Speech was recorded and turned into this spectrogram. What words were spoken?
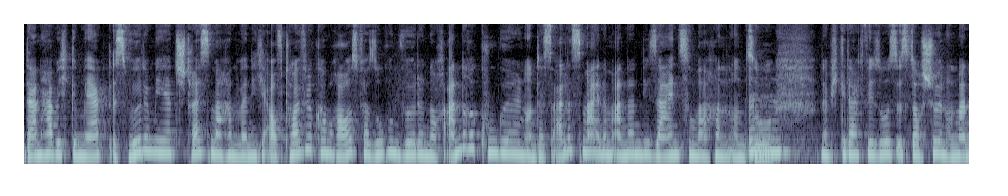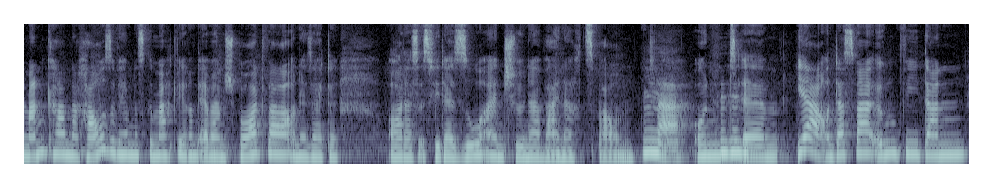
dann habe ich gemerkt, es würde mir jetzt Stress machen, wenn ich auf Teufel komm raus versuchen würde, noch andere Kugeln und das alles mal in einem anderen Design zu machen und so. Mhm. Dann habe ich gedacht, wieso, es ist doch schön. Und mein Mann kam nach Hause, wir haben das gemacht, während er beim Sport war und er sagte, oh, das ist wieder so ein schöner Weihnachtsbaum. Na. Und ähm, ja, und das war irgendwie dann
